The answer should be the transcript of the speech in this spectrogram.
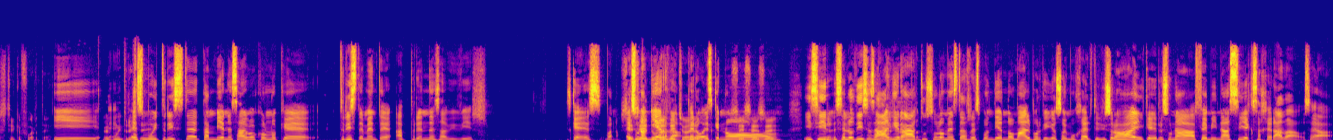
Sí, qué fuerte. Y es muy triste. Es muy triste, también es algo con lo que tristemente aprendes a vivir. Es que es, bueno, es una mierda, pero es que no... y si se lo dices a alguien, ah, tú solo me estás respondiendo mal porque yo soy mujer, te dicen, ay, que eres una feminazi exagerada. O sea,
